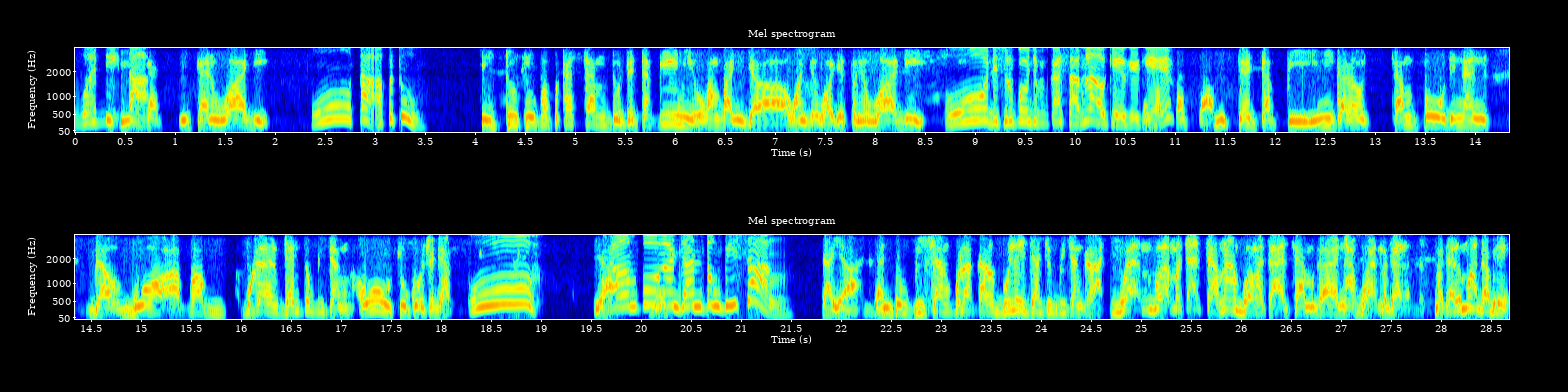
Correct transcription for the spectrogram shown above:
Ikan tak? ikan wadi. Oh, tak. Apa tu? Itu serupa perkasam tu. Tetapi ni orang Banjar, orang Jawa dia panggil wadi. Oh, dia serupa macam perkasam lah. Okey, okey, okey. Perkasam. Tetapi ini kalau campur dengan daun buah apa bukan jantung pisang. Oh, cukup sedap. Uh, Ya. campur dengan jantung pisang. saya jantung pisang pula kalau boleh jantung pisang kerat buat buat macam asam lah buat macam asam ke nak buat macam macam lemak dah boleh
